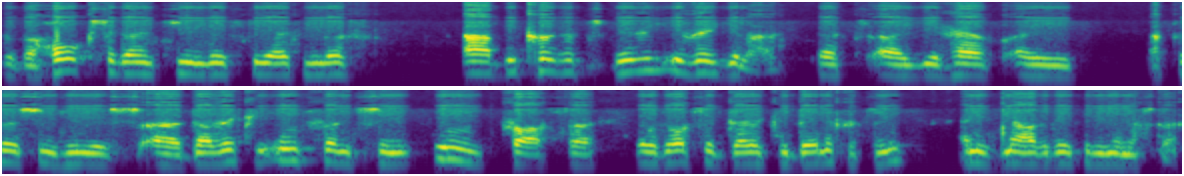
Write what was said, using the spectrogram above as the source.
that the Hawks are going to be investigating this, uh, because it's very irregular that uh, you have a, a person who is uh, directly influencing in PRASA, who is also directly benefiting, and is now the Deputy Minister.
